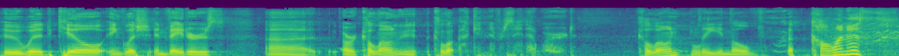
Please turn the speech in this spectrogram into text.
who would kill English invaders uh, or colonial. Colo- I can never say that word. Colonial. Colonists?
